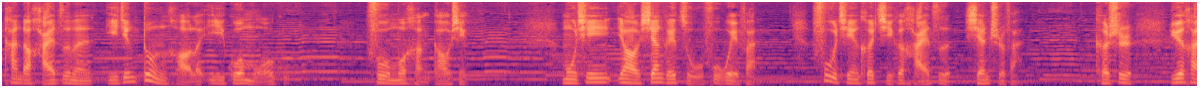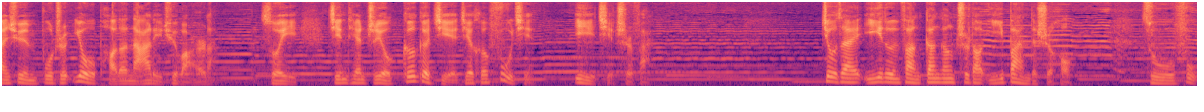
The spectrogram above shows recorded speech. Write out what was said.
看到孩子们已经炖好了一锅蘑菇。父母很高兴，母亲要先给祖父喂饭，父亲和几个孩子先吃饭。可是约翰逊不知又跑到哪里去玩了，所以今天只有哥哥姐姐和父亲一起吃饭。就在一顿饭刚刚吃到一半的时候，祖父、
